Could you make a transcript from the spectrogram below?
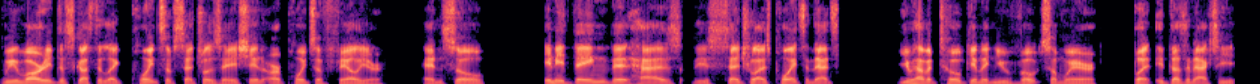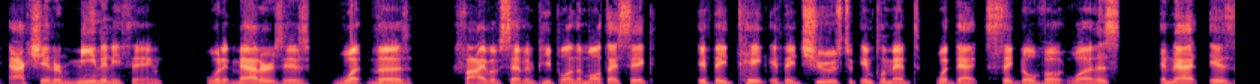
we've already discussed it like points of centralization are points of failure. And so anything that has these centralized points, and that's you have a token and you vote somewhere, but it doesn't actually action or mean anything. What it matters is what the five of seven people on the multi-sig, if they take, if they choose to implement what that signal vote was, and that is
